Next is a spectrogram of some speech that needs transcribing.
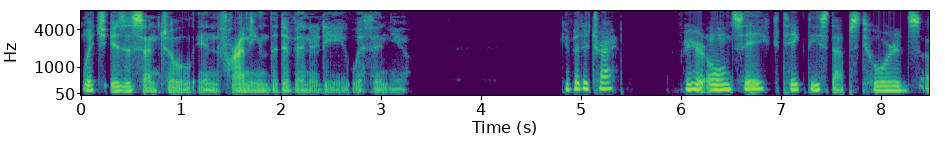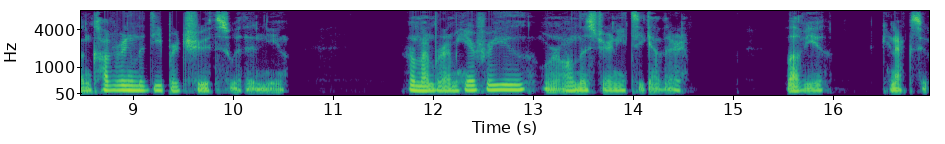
which is essential in finding the divinity within you. Give it a try. For your own sake, take these steps towards uncovering the deeper truths within you. Remember, I'm here for you. We're on this journey together. Love you. Connect soon.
